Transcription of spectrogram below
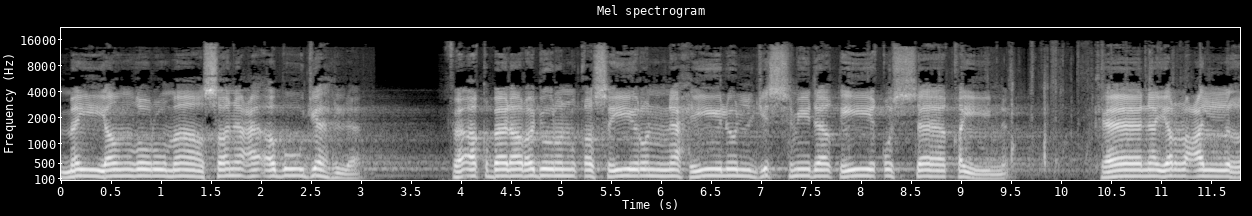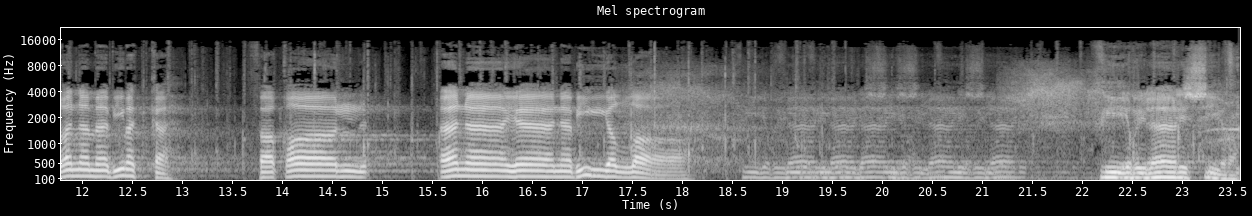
من ينظر ما صنع أبو جهل. فأقبل رجل قصير نحيل الجسم دقيق الساقين كان يرعى الغنم بمكة. فقال أنا يا نبي الله. في ظلال السيرة.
